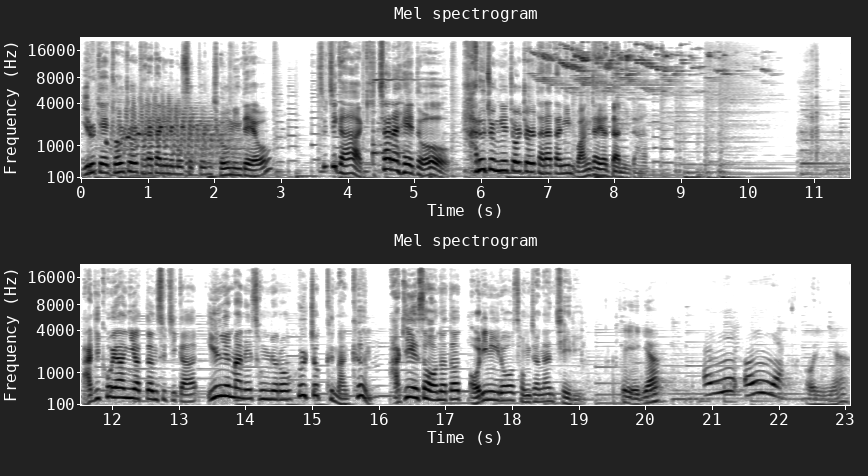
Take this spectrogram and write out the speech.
이렇게 쫄쫄 달아다니는 모습은 처음인데요 수지가 귀찮아 해도 하루 종일 쫄쫄 달아다닌 왕자였답니다 아기 고양이였던 수지가 1년 만에 성묘로 훌쩍 큰 만큼 아기에서 어느덧 어린이로 성장한 체리 체리 애기야? 언니 언니야. 어린이야?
